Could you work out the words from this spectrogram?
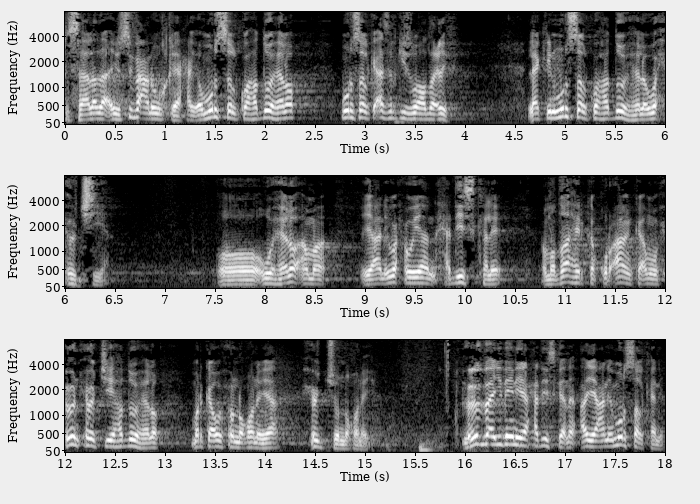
Risaalada ayuu si fiican qeexay oo mursalku hadduu helo mursalka asalkiisu waa daciif. Laakiin mursalku hadduu helo wax xojiya oo uu helo ama yani wax weeyaan xadiis kale ama daahirka qur'aanka ama wuxuun xoojiya hadduu helo marka wuxuu noqonayaa xujuu noqonaya muxuu faa'iidaynaya xadiiskan yani mursalkani.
